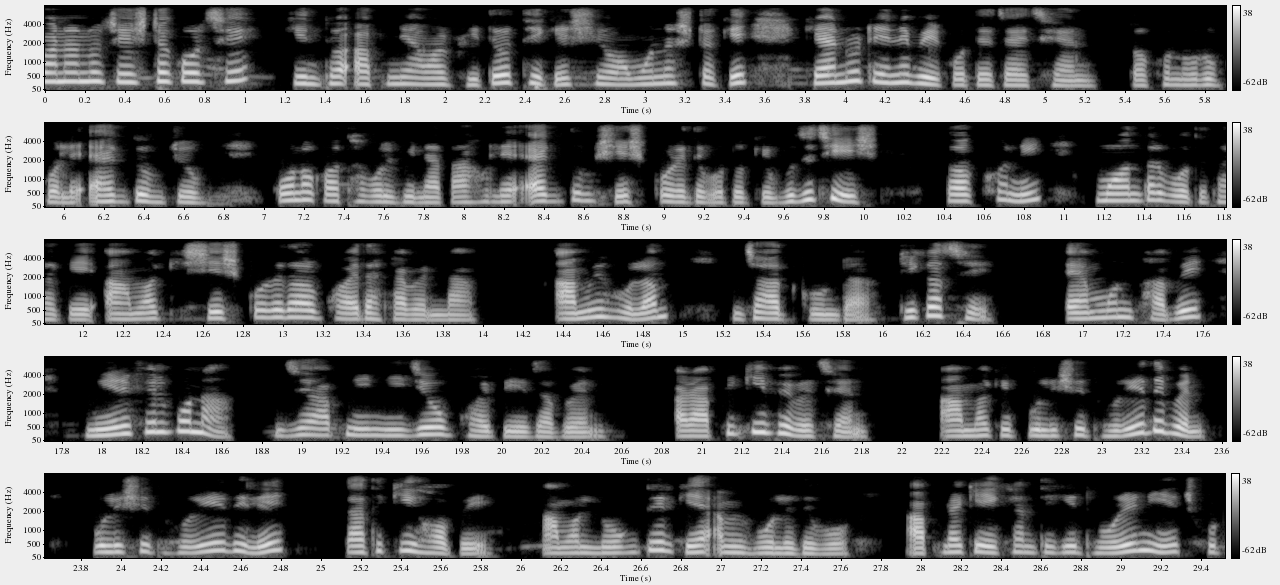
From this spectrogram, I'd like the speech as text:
বানানোর চেষ্টা করছে, কিন্তু আপনি আমার ভিতর থেকে সে অমানুষটাকে কেন টেনে বের করতে চাইছেন? তখন অরু বলে, একদম চুপ, কোনো কথা বলবি না, তাহলে একদম শেষ করে দেবো তোকে, বুঝেছিস? তখনই মন্দার বলতে থাকে, আমাকে শেষ করে দেওয়ার ভয় দেখাবেন না, আমি হলাম জাত গুন্ডা, ঠিক আছে? এমন ভাবে মেরে ফেলব না যে আপনি নিজেও ভয় পেয়ে যাবেন। আর আপনি কি ভেবেছেন? আমাকে পুলিশে ধরিয়ে দেবেন? পুলিশে ধরিয়ে দিলে তাতে কি হবে? আমার লোকদেরকে আমি বলে দেব। আপনাকে এখান থেকে ধরে নিয়ে ছোট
